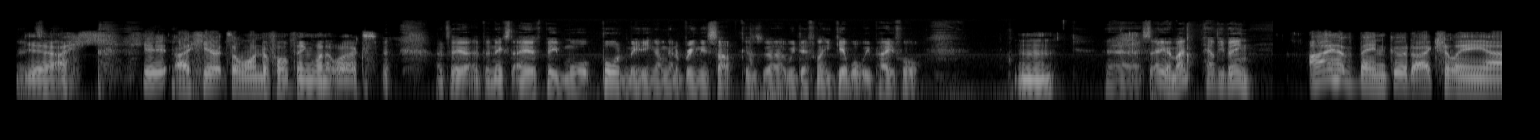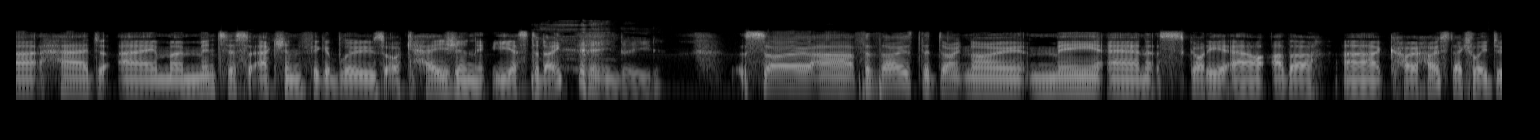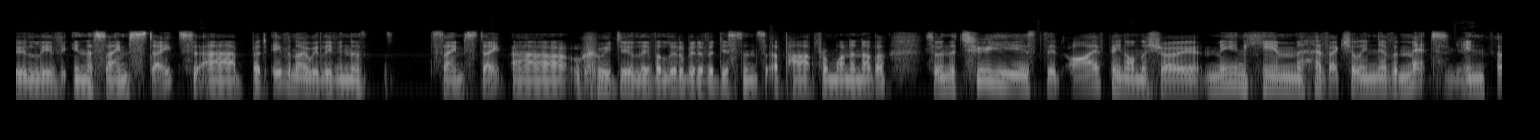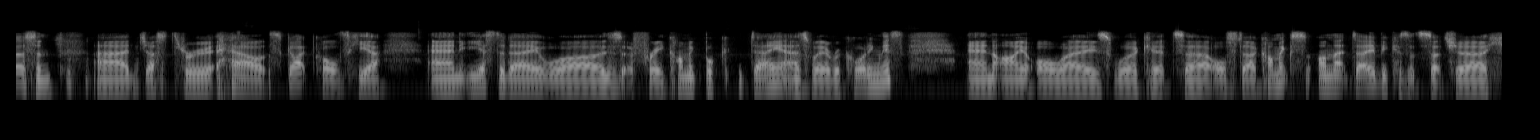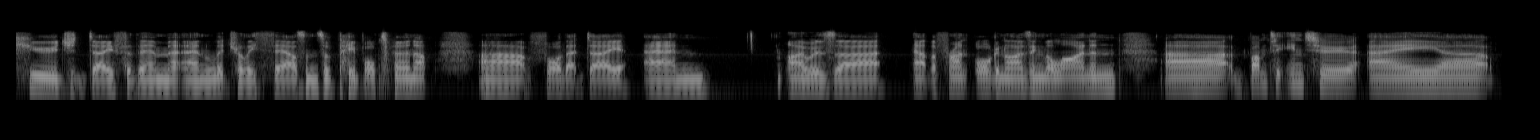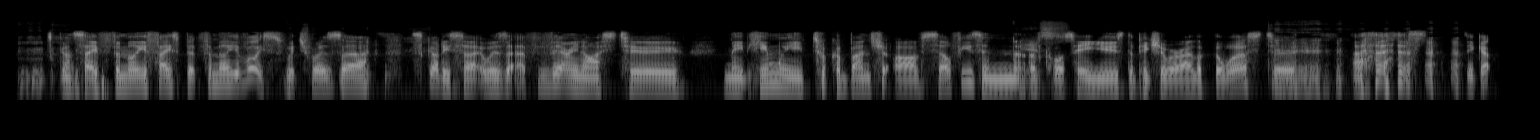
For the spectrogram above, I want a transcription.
yeah, I hear, I hear it's a wonderful thing when it works. I tell you, at the next AFB board meeting, I'm going to bring this up because uh, we definitely get what we pay for. Mm. Yeah. So anyway, mate, how have you been? I have been good. I actually uh, had a momentous action figure blues occasion yesterday. Indeed. So, uh, for those that don't know, me and Scotty, our other uh, co-host, actually do live in the same states. Uh, but even though we live in the same state, uh, we do live a little bit of a distance apart from one another. So, in the two years that I've been on the show, me and him have actually never met Yeah. in person, uh, just through our Skype calls here. And yesterday was free comic book day as we're recording this. And I always work at uh, All Star Comics on that day because it's such a huge day for them, and literally thousands of people turn up uh, for that day. And I was uh, out the front organising the line and uh, bumped it into a, uh, going to say familiar face, but familiar voice, which was uh, Scotty. So it was uh, very nice to meet him. We took a bunch of selfies, and Yes. of course, he used the picture where I look the worst to uh, stick up.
